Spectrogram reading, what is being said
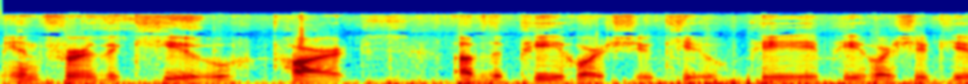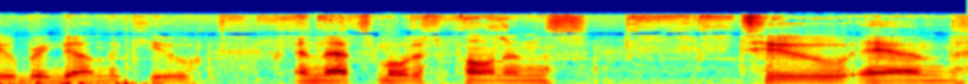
infer the Q part of the P horseshoe Q. P, P horseshoe Q, bring down the Q. And that's modus ponens 2 and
